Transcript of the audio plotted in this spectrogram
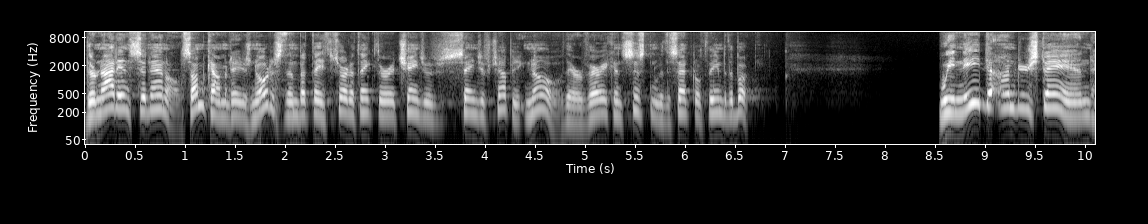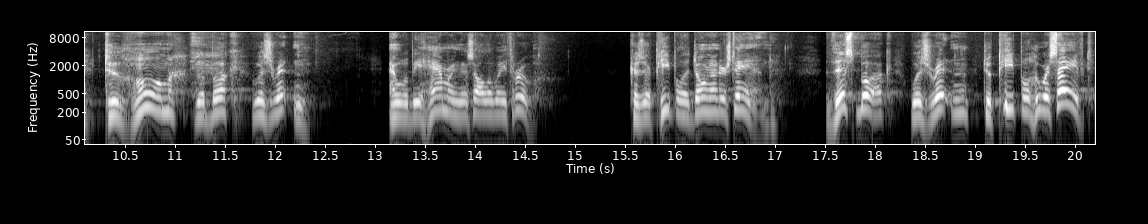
They're not incidental. Some commentators notice them, but they sort of think they're a change of change of subject. No, they're very consistent with the central theme of the book. We need to understand to whom the book was written. And we'll be hammering this all the way through. Because there are people that don't understand. This book was written to people who were saved.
